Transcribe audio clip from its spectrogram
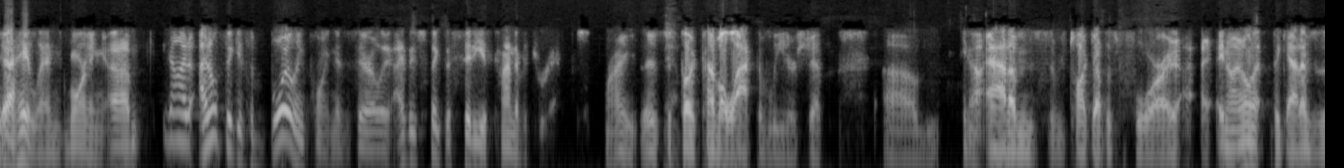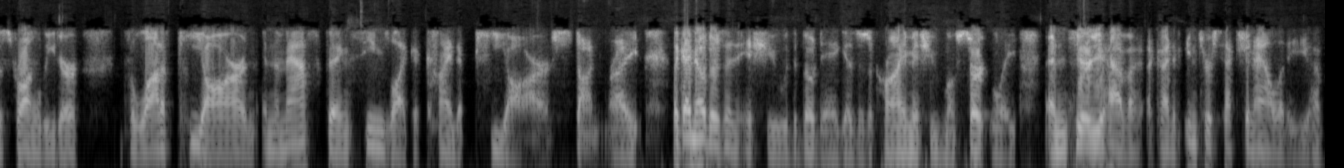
Yeah, hey, Len. Good morning. Um, you know, I, I don't think it's a boiling point necessarily. I just think the city is kind of adrift, right? There's just like kind of a lack of leadership. Um, you know, Adams. We've talked about this before. I, I, you know, I don't think Adams is a strong leader. It's a lot of PR, and, and the mask thing seems like a kind of PR stunt, right? Like I know there's an issue with the bodegas. There's a crime issue, most certainly, and here you have a, a kind of intersectionality. You have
